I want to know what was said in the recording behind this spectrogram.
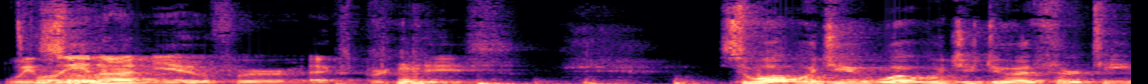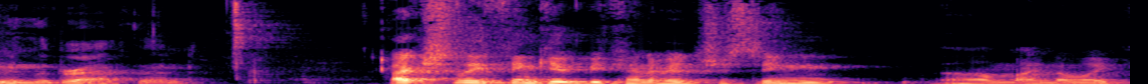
we lean on you for expertise. So what would you what would you do at thirteen in the draft then? I actually think it'd be kind of interesting. Um, I know, like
